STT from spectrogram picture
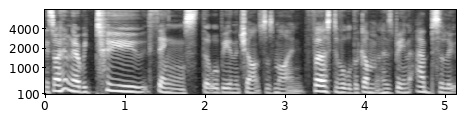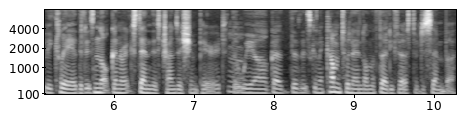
Yes, I think there will be two things that will be in the Chancellor's mind. First of all, the government has been absolutely clear that it's not going to extend this transition period, mm. that we are go- that it's going to come to an end on the 31st of December.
